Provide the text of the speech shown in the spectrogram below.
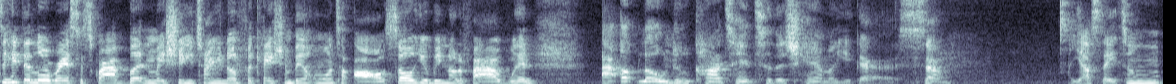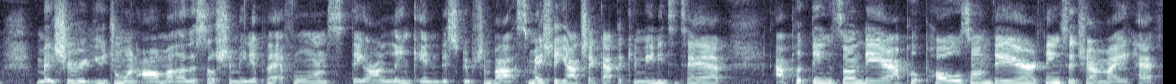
to hit that little red subscribe button. Make sure you turn your notification bell on to all so you'll be notified when i upload new content to the channel you guys. So y'all stay tuned make sure you join all my other social media platforms they are linked in the description box make sure y'all check out the community tab I put things on there. I put polls on there. Things that y'all might have,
